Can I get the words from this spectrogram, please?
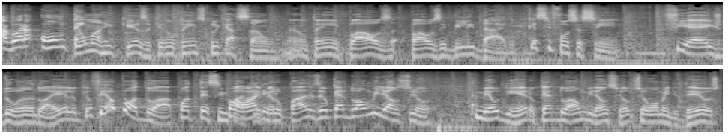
Agora, É ontem. uma riqueza que não tem explicação, né? não tem plausa- plausibilidade. Porque se fosse assim, fiéis doando a ele, o que o fiel pode doar? Pode ter simpatia Pode. pelo padre e dizer, eu quero doar um milhão, senhor. É meu dinheiro, eu quero doar um milhão, senhor, você é um homem de Deus,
